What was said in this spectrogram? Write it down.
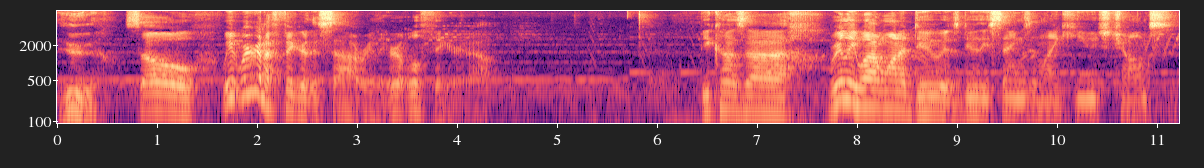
Ew. So we, are gonna figure this out. Really, we'll figure it out. Because uh, really, what I want to do is do these things in like huge chunks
